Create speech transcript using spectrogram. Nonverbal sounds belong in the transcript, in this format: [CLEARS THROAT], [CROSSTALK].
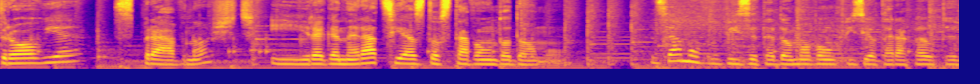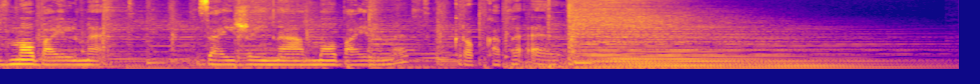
Zdrowie, sprawność i regeneracja z dostawą do domu. Zamów wizytę domową fizjoterapeuty w MobileMed. Zajrzyj na mobilemed.pl.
